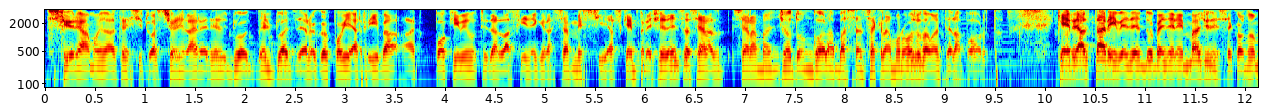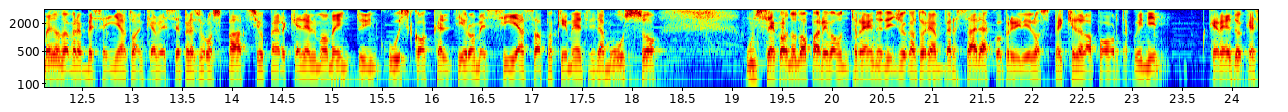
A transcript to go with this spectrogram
Sfioriamo in altre situazioni la rete del 2-0 che poi arriva a pochi minuti dalla fine grazie a Messias che in precedenza si era, si era mangiato un gol abbastanza clamoroso davanti alla porta che in realtà rivedendo bene le immagini secondo me non avrebbe segnato anche avesse preso lo spazio perché nel momento in cui scocca il tiro Messias a pochi metri da Musso un secondo dopo arriva un treno di giocatori avversari a coprirgli lo specchio della porta, quindi credo che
